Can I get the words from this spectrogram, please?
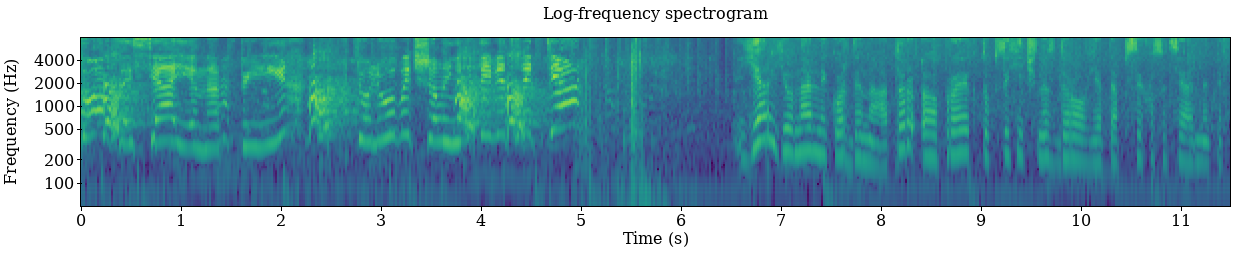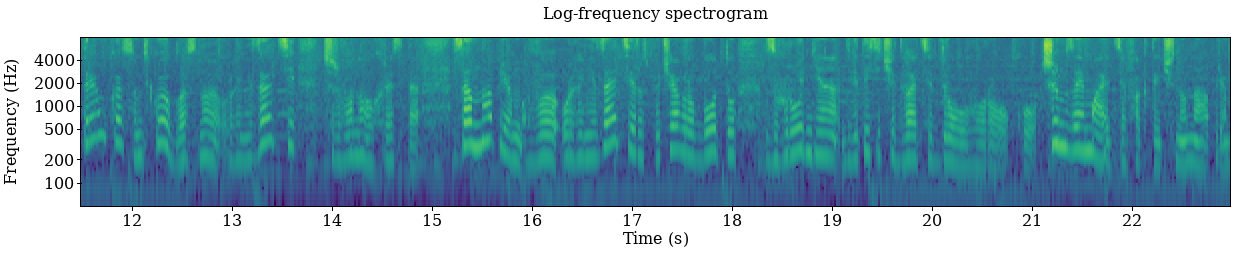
Сонце сяє на тих, хто любить шаленіти від життя. Я регіональний координатор е, проєкту Психічне здоров'я та психосоціальна підтримка Сумської обласної організації Червоного Хреста. Сам напрям в організації розпочав роботу з грудня 2022 року. Чим займається фактично напрям?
